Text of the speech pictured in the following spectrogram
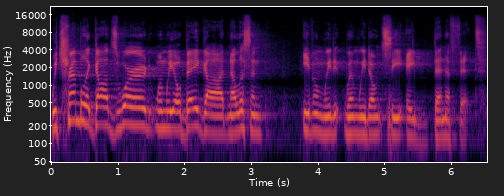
We tremble at God's word when we obey God. Now, listen, even when we don't see a benefit.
